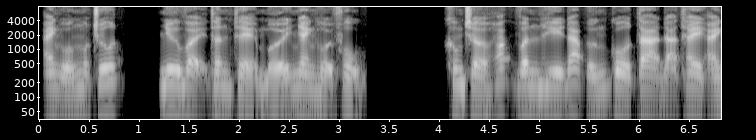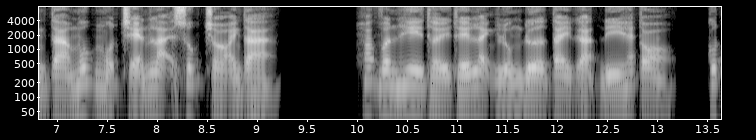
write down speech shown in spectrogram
anh uống một chút, như vậy thân thể mới nhanh hồi phục. Không chờ hoác vân hy đáp ứng cô ta đã thay anh ta múc một chén lại xúc cho anh ta. Hoác vân hy thấy thế lạnh lùng đưa tay gạt đi hét to, cút!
